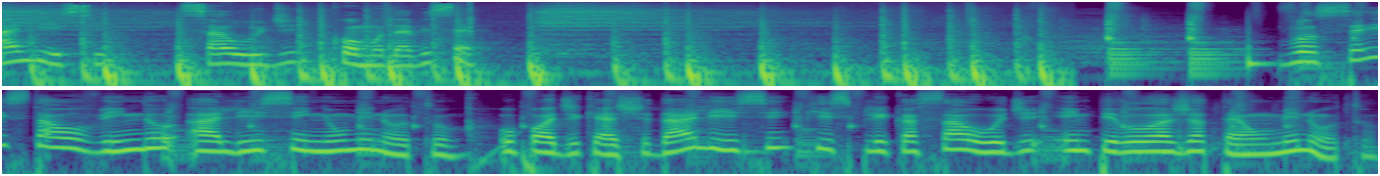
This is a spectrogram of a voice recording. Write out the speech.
Alice, saúde como deve ser. Você está ouvindo Alice em um Minuto, o podcast da Alice que explica a saúde em pílulas de até um minuto.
